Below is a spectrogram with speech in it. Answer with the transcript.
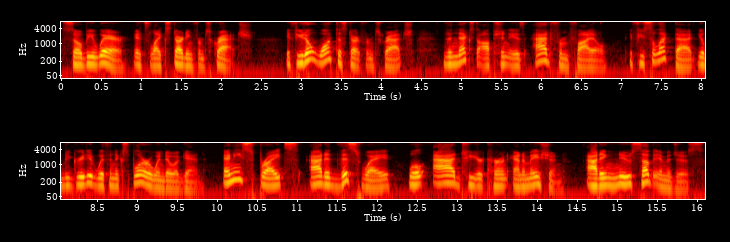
So beware, it's like starting from scratch. If you don't want to start from scratch, the next option is Add from File. If you select that, you'll be greeted with an Explorer window again. Any sprites added this way will add to your current animation, adding new sub-images.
